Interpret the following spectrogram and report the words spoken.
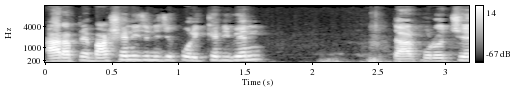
আর আপনি বাসায় নিজে নিজে পরীক্ষা দিবেন, তারপর হচ্ছে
